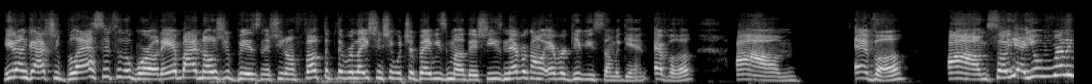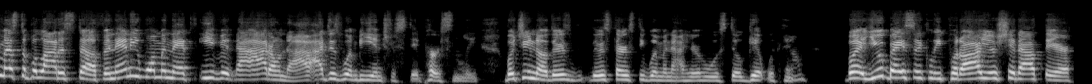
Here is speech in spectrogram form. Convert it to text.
He done got you blasted to the world. Everybody knows your business. You done fucked up the relationship with your baby's mother. She's never gonna ever give you some again, ever. Um, ever. Um, so yeah, you really messed up a lot of stuff. And any woman that's even I don't know, I just wouldn't be interested personally. But you know, there's there's thirsty women out here who will still get with him. But you basically put all your shit out there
